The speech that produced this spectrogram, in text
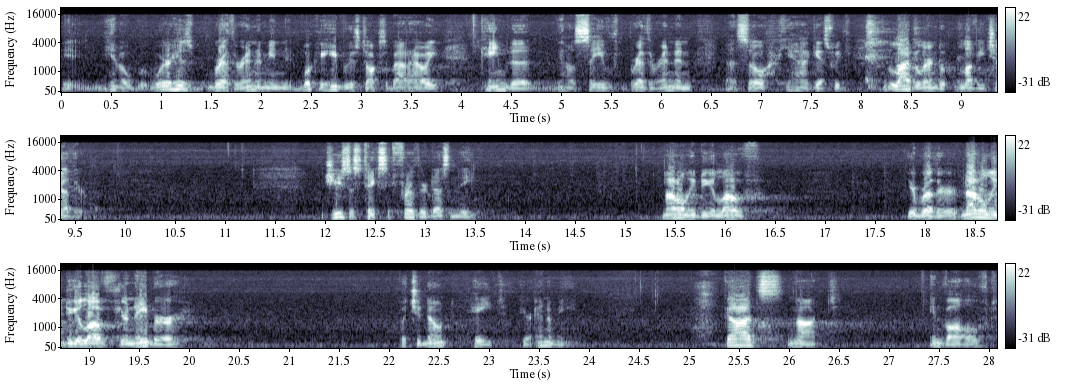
you know, we're his brethren. I mean, the book of Hebrews talks about how he came to, you know, save brethren. And uh, so, yeah, I guess we a lot to learn to love each other. Jesus takes it further, doesn't he? Not only do you love your brother, not only do you love your neighbor, but you don't hate your enemy. God's not involved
